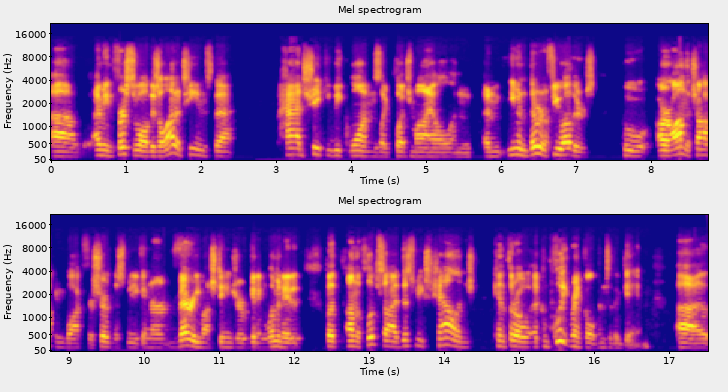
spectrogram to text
Uh, I mean, first of all, there's a lot of teams that had shaky week ones like Pledge Mile, and and even there were a few others who are on the chopping block for sure this week and are very much danger of getting eliminated. But on the flip side, this week's challenge can throw a complete wrinkle into the game. Uh,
